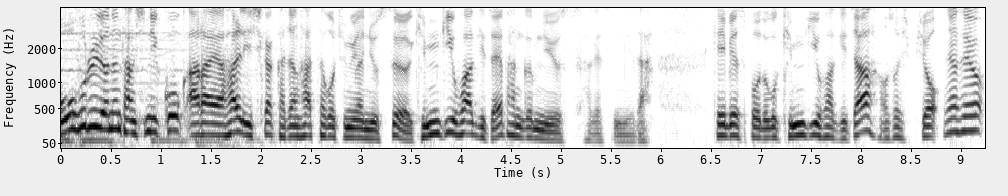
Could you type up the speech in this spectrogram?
오후를 여는 당신이 꼭 알아야 할 이 시각 가장 핫하고 중요한 뉴스 김기화 기자의 방금 뉴스 하겠습니다. KBS 보도국 김기화 기자 어서 오십시오. 안녕하세요.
